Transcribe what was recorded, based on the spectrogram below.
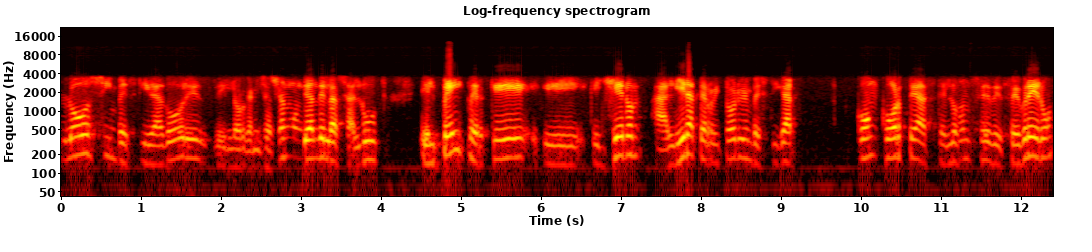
los investigadores de la Organización Mundial de la Salud el paper que, eh, que hicieron al ir a territorio a investigar con corte hasta el 11 de febrero,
